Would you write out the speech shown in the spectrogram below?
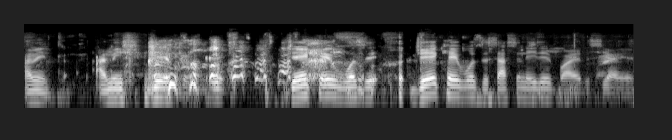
I mean, I mean, JFK, JFK was it? JFK was assassinated by the CIA.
